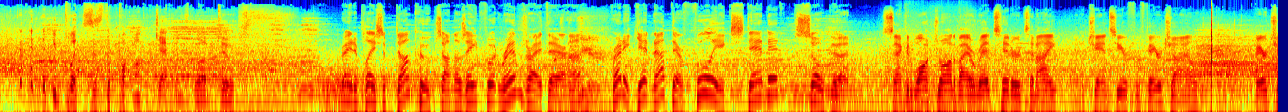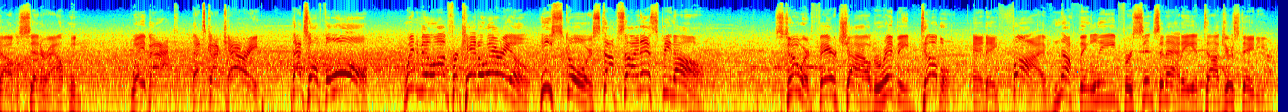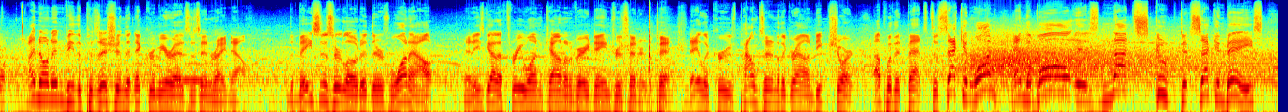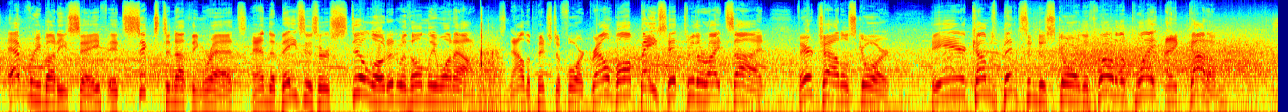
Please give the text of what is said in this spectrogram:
he places the ball in Gavin's glove, too. Ready to play some dunk hoops on those eight-foot rims right there, huh? Freddie getting up there, fully extended. So good. Second walk drawn by a Reds hitter tonight. A chance here for Fairchild. Fairchild to center. Outman way back. That's got carry. That's off the wall. Windmill on for Candelario. He scores. Stop sign Espinal. Stuart Fairchild Ribby double and a 5-0 lead for Cincinnati at Dodger Stadium. I don't envy the position that Nick Ramirez is in right now. The bases are loaded. There's one out. And he's got a 3-1 count on a very dangerous hitter. The pitch. De La Cruz pounds it into the ground, deep short. Up with it, Betts to second one, and the ball is not scooped at second base. Everybody's safe. It's six to nothing Reds, and the bases are still loaded with only one out. It's now the pitch to Ford. Ground ball, base hit through the right side. Fairchild will score. Here comes Benson to score. The throw to the plate. They got him.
